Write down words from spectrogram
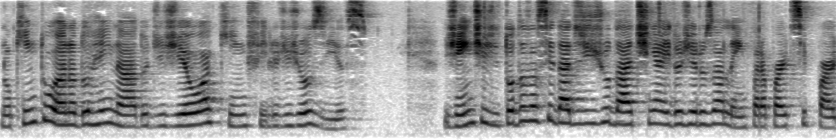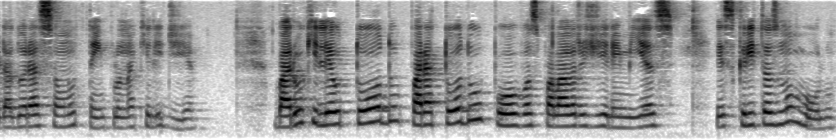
no quinto ano do reinado de Jeoaquim, filho de Josias. Gente de todas as cidades de Judá tinha ido a Jerusalém para participar da adoração no templo naquele dia. Baruque leu todo para todo o povo as palavras de Jeremias escritas no rolo.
